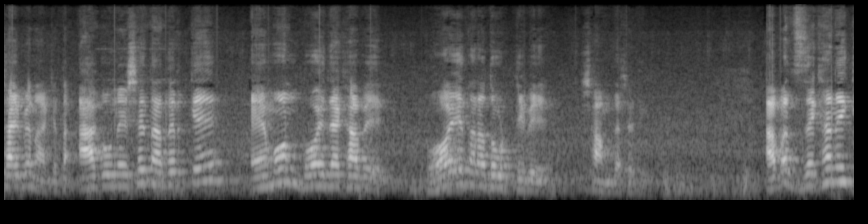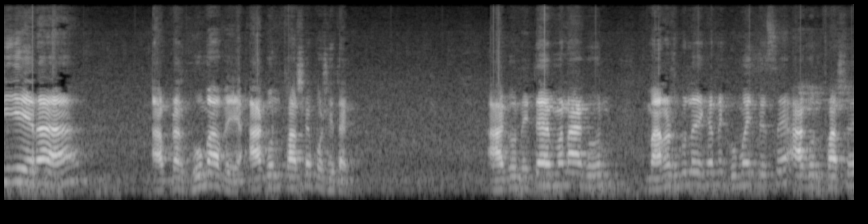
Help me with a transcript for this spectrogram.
চাইবে না, কিন্তু আগুন এসে তাদেরকে এমন ভয় দেখাবে, ভয়ে তারা দৌড় দিবে সামদেশের দিকে। আবার যেখানে গিয়ে এরা আপনার ঘুমাবে, আগুন পাশে বসে থাকবে। আগুন, এটা এমন আগুন, মানুষগুলো এখানে ঘুমাইতেছে, আগুন পাশে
